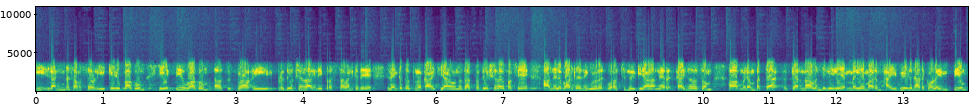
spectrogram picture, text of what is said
ഈ രണ്ട് സംസ്ഥകൾ ഇ കെ വിഭാഗവും എ പി വിഭാഗവും ഈ പ്രതിപക്ഷ നേതാവിന്റെ ഈ പ്രസ്താവനക്കെതിരെ രംഗത്തെത്തുന്ന കാഴ്ചയാണ് വന്നത്. പ്രതിപക്ഷ നേതാവ് പക്ഷേ ആ നിലപാടിൽ തന്നെ ഉറ- ഉറച്ചു നിൽക്കുകയാണ്. കഴിഞ്ഞ ദിവസം മുനമ്പത്ത് എറണാകുളം ജില്ലയിലെ എം എൽ എമാരും ഹൈബ്രീഡിനടക്കമുള്ള എം പിയും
